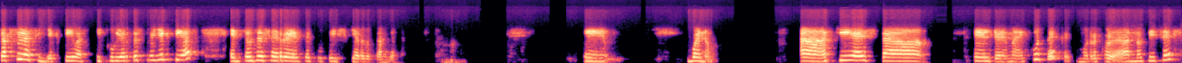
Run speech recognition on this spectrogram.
cápsulas inyectivas y cubiertas proyectivas, entonces R es de Qt izquierdo también. Eh, bueno, aquí está el teorema de Qt, que como recordarán nos dice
